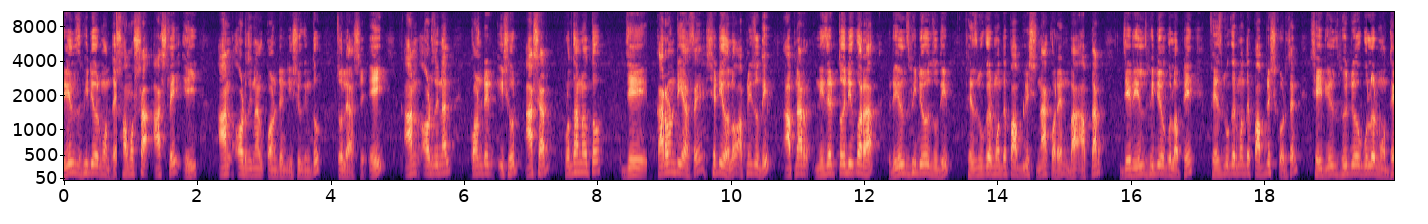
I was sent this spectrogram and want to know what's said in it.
রিলস ভিডিওর মধ্যে সমস্যা আসলেই এই আনঅরিজিনাল কন্টেন্ট ইস্যু কিন্তু চলে আসে। এই আনঅরিজিনাল কন্টেন্ট ইস্যুর আসার প্রধানত যে কারণটি আছে, সেটি হলো আপনি যদি আপনার নিজের তৈরি করা রিলস ভিডিও যদি ফেসবুকের মধ্যে পাবলিশ না করেন বা আপনার যে রিলস ভিডিওগুলো আপনি ফেসবুকের মধ্যে পাবলিশ করছেন, সেই রিলস ভিডিওগুলোর মধ্যে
